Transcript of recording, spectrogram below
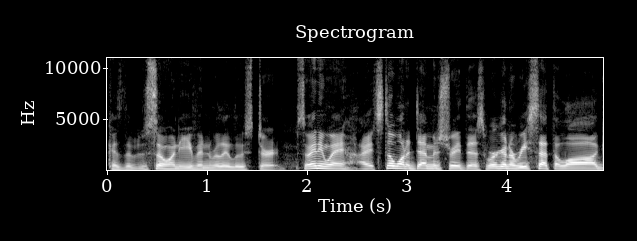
because it was so uneven, really loose dirt. So anyway, I still want to demonstrate this. We're gonna reset the log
